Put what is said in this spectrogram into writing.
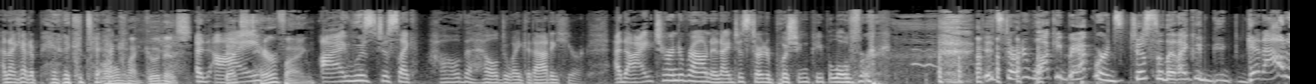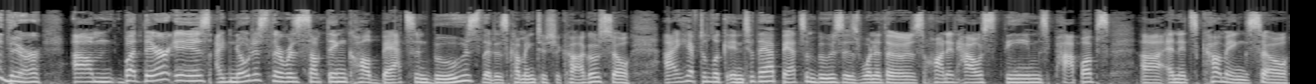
And I had a panic attack. Oh my goodness. And That's I, terrifying. I was just like, how the hell do I get out of here? And I turned around and I just started pushing people over. and started walking backwards just so that I could get out of there. Um, but there is, I noticed there was something called Bats and Booze that is coming to Chicago. So I have to look into that. Bats and Booze is one of those haunted house themes pop ups, uh, and it's coming. So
